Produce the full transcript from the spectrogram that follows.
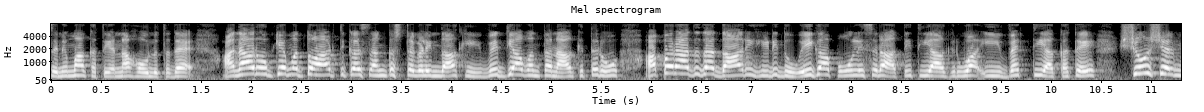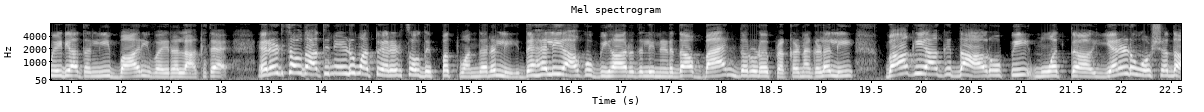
ಸಿನಿಮಾ ಕಥೆಯನ್ನ ಹೋಲುತ್ತದೆ. ಅನಾರೋಗ್ಯ ಮತ್ತು ಆರ್ಥಿಕ ಸಂಕಷ್ಟಗಳಿಂದಾಗಿ ವಿದ್ಯಾವಂತನಾಗಿದ್ದರೂ ಅಪರಾಧದ ದಾರಿ ಹಿಡಿದು ಈಗ ಪೊಲೀಸರ ಅತಿಥಿಯಾಗಿರುವ ಈ ವ್ಯಕ್ತಿಯ ಕತೆ ಸೋಷಿಯಲ್ ಮೀಡಿಯಾದಲ್ಲಿ ಭಾರಿ ವೈರಲ್ ಆಗಿದೆ. ಎರಡ್ ಸಾವಿರದ ಹದಿನೇಳು ಮತ್ತು ಎರಡ್ ಸಾವಿರದ ಇಪ್ಪತ್ತೊಂದರಲ್ಲಿ ದೆಹಲಿ ಹಾಗೂ ಬಿಹಾರದಲ್ಲಿ ನಡೆದ ಬ್ಯಾಂಕ್ ದರೋಡೆ ಪ್ರಕರಣಗಳಲ್ಲಿ ಭಾಗಿಯಾಗಿದ್ದ ಆರೋಪಿ ಮೂವತ್ತ ಎರಡು ವರ್ಷದ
